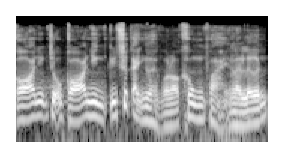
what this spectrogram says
có những chỗ có nhưng cái sức ảnh hưởng của nó không phải là lớn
